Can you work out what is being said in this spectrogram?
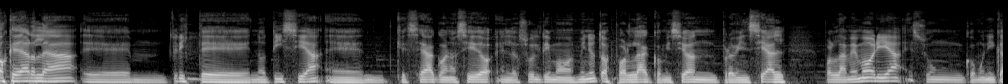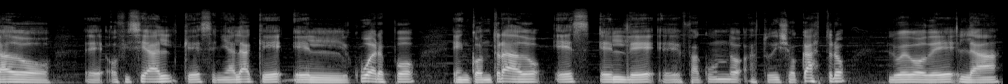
Tenemos que dar la eh, triste noticia eh, que se ha conocido en los últimos minutos por la Comisión Provincial por la Memoria. Es un comunicado eh, oficial que señala que el cuerpo encontrado es el de eh, Facundo Astudillo Castro, luego de la,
